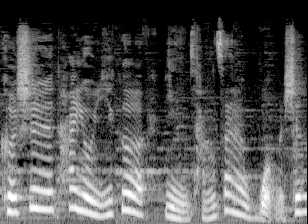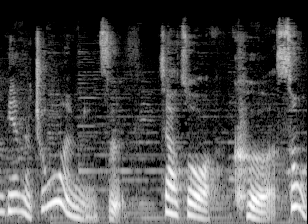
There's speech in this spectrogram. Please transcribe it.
可是它有一个隐藏在我们身边的中文名字，叫做可颂。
